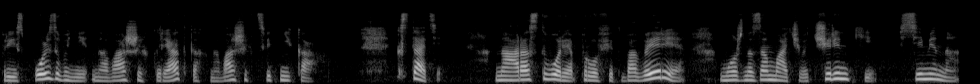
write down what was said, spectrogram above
при использовании на ваших грядках, на ваших цветниках. Кстати, на растворе Profit Bavaria можно замачивать черенки, семена,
